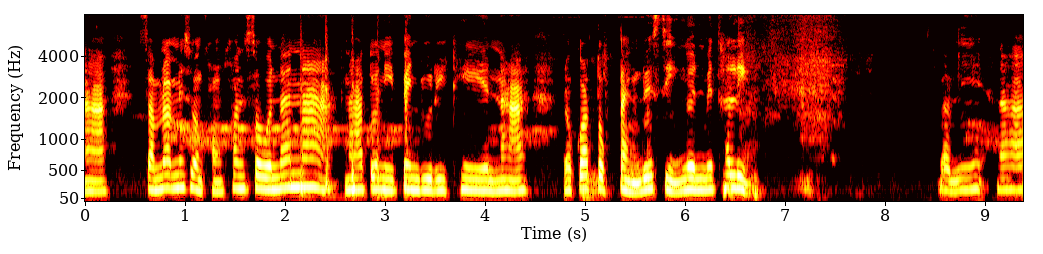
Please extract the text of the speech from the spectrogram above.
นะคะสำหรับในส่วนของคอนโซลด้านหน้านะคะตัวนี้เป็นยูริเทนนะคะแล้วก็ตกแต่งด้วยสีเงินเมทัลลิก แบบนี้นะคะ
